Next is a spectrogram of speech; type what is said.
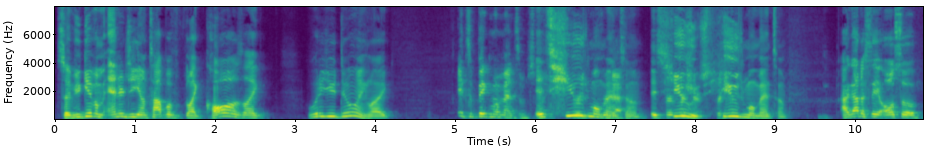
So if you give them energy on top of like calls, like what are you doing? Like It's a big momentum swing. it's huge for- for momentum. definite. it's For- for huge, sure, for huge sure. momentum. I gotta say also,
